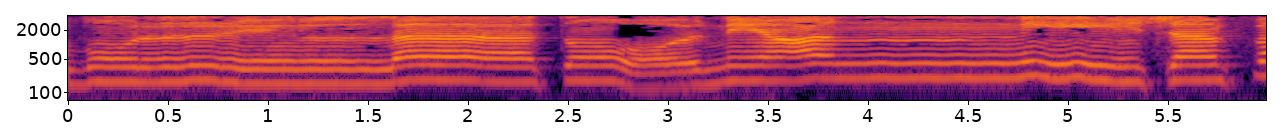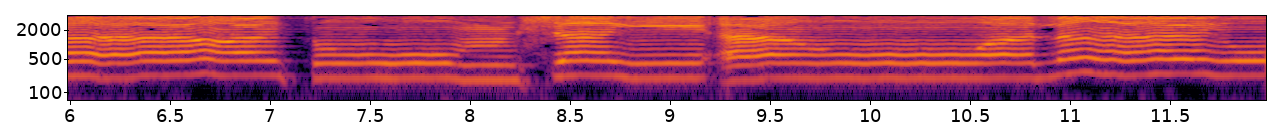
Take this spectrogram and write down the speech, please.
بضر لا تغن عني شفاعتهم شيئا ولا ينقذون.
